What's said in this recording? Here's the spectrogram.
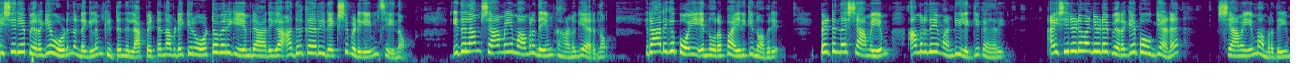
ഐശ്വര്യ പിറകെ ഓടുന്നുണ്ടെങ്കിലും കിട്ടുന്നില്ല. പെട്ടെന്ന് അവിടേക്ക് ഒരു ഓട്ടോ വരികയും രാധിക അതിൽ കയറി രക്ഷപ്പെടുകയും ചെയ്യുന്നു. ഇതെല്ലാം ശ്യാമയും അമൃതയും കാണുകയായിരുന്നു. രാധിക പോയി എന്ന് ഉറപ്പായിരിക്കുന്നു അവർ. പെട്ടെന്ന് ശ്യാമയും അമൃതയും വണ്ടിയിലേക്ക് കയറി. ഐശ്വര്യയുടെ വണ്ടിയുടെ പിറകെ പോവുകയാണ് ശ്യാമയും അമൃതയും.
